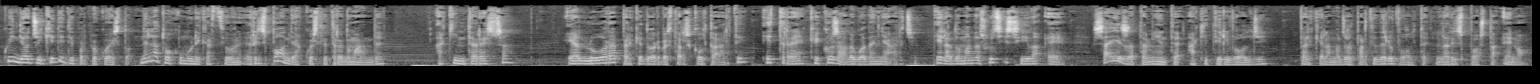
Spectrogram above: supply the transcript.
Quindi oggi chiediti proprio questo. Nella tua comunicazione rispondi a queste tre domande? A chi interessa? E allora perché dovrebbe stare ascoltarti? E tre, che cosa ha da guadagnarci? E la domanda successiva è, sai esattamente a chi ti rivolgi? Perché la maggior parte delle volte la risposta è no.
